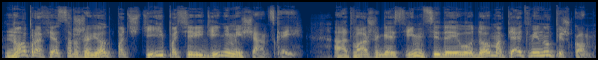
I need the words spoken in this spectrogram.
Но профессор живет почти посередине Мещанской. От вашей гостиницы до его дома пять минут пешком».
